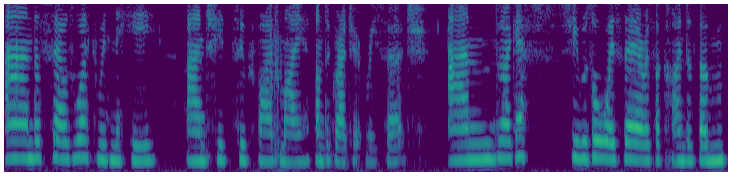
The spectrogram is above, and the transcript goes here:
And as I say, I was working with Nikki and she'd supervised my undergraduate research. And I guess she was always there as a kind of um,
